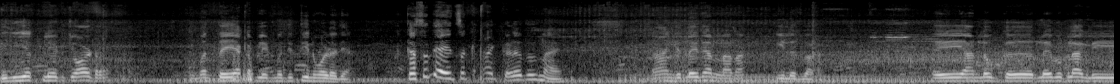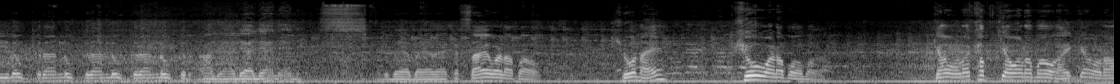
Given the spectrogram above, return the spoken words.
दिली एक प्लेटची ऑर्डर म्हणतं एका प्लेटमध्ये तीन वडं द्या. कसं द्यायचं काय कळतच नाही. सांगितलंय त्यांना आता. येईलच बघा. ए आण लवकर. लय भूक लागली. लवकर आण लवकर आण लवकर आण लवकर. आले आले आले आले आले. बया बया बया कसा आहे वडापाव? शो नाही. शो वडापाव बघा. केवढा खपक्या वडापाव आहे केवढा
